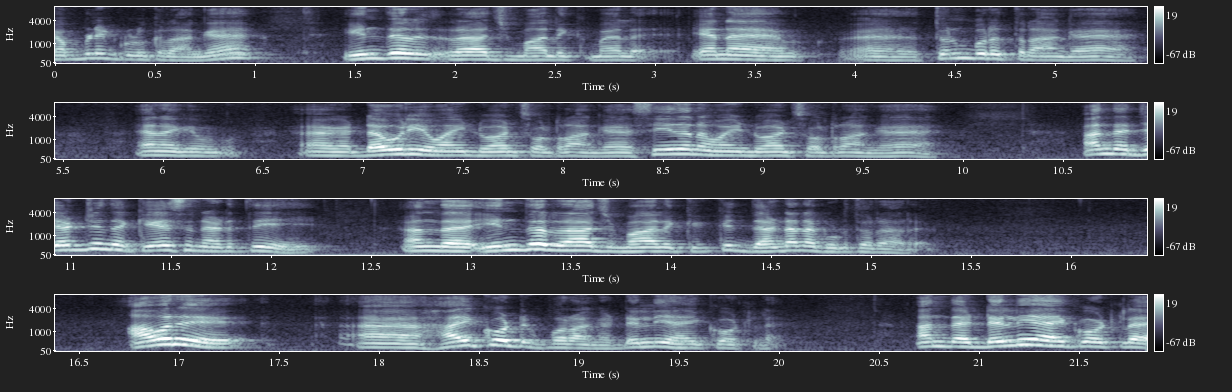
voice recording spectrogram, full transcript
கம்ப்ளைண்ட் கொடுக்குறாங்க. இந்தர் ராஜ் மாலிக் மேலே. என்னை துன்புறுத்துகிறாங்க எனக்கு டௌரியை வாங்கிட்டு வான்னு சொல்கிறாங்க சீதனை வாங்கிட்டு வான்னு சொல்கிறாங்க அந்த ஜட்ஜ் இந்த கேஸ் நடத்தி அந்த இந்தர் ராஜ் மாலிக்குக்கு தண்டனை கொடுத்துட்றாரு அவர் ஹைகோர்ட்டுக்கு போகிறாங்க டெல்லி ஹைகோர்ட்டில் அந்த டெல்லி ஹைகோர்ட்டில்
